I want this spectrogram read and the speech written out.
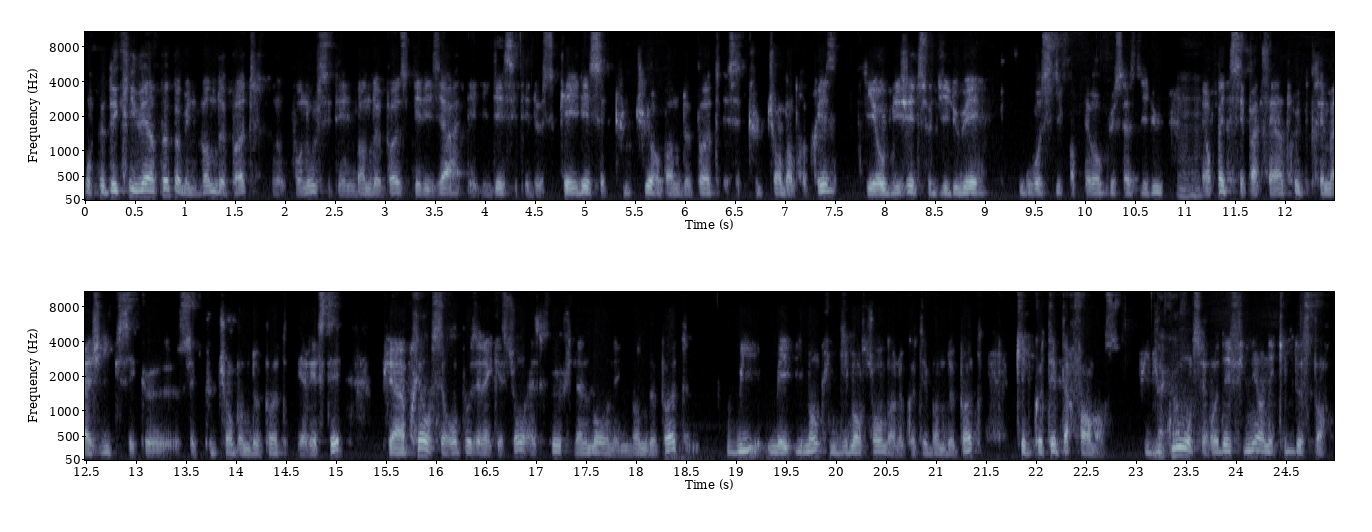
on peut décrivait un peu comme une bande de potes. Donc pour nous, c'était une bande de potes d'Elysia et l'idée c'était de scaler cette culture en bande de potes et cette culture d'entreprise qui est obligée de se diluer grossit, forcément plus ça se dilue. Mhm. Et en fait, c'est passé un truc très magique, c'est que cette culture bande de potes est restée. Puis après, on s'est reposé la question, est-ce que finalement on est une bande de potes? Oui, mais il manque une dimension dans le côté bande de potes, qui est le côté performance. Puis du coup, on s'est redéfini en équipe de sport.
